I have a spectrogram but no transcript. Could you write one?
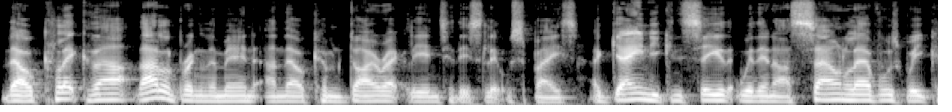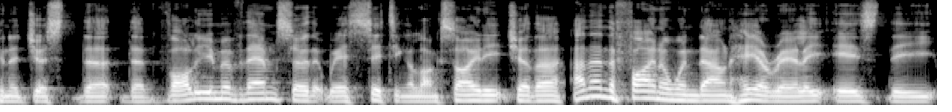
They'll click that, that'll bring them in, and they'll come directly into this little space. Again, you can see that within our sound levels, we can adjust the, the volume of them so that we're sitting alongside each other. And then the final one down here really is the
